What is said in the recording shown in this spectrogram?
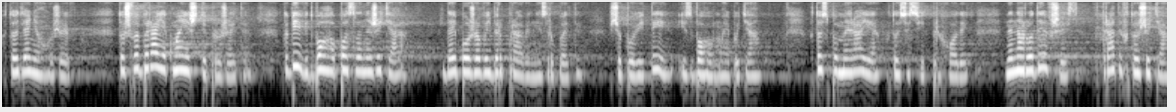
хто для нього жив. Тож вибирай, як маєш ти прожити. Тобі від Бога послане життя. Дай Боже вибір правильний зробити, щоб увійти із Богом майбуття. Хтось помирає, хтось у світ приходить. Не народившись, втратив хтось життя.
